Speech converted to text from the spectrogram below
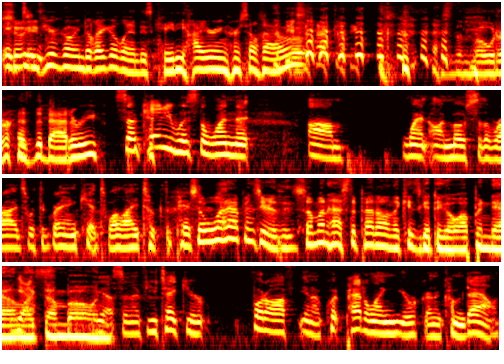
it so didn't- if you're going to Legoland, is Katie hiring herself out As the motor. as the battery? So Katie was the one that um, went on most of the rides with the grandkids while I took the pictures. So what happens here? Someone has to pedal, and the kids get to go up and down like Dumbo. And yes, and if you take your foot off, you know, quit pedaling, you're going to come down.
